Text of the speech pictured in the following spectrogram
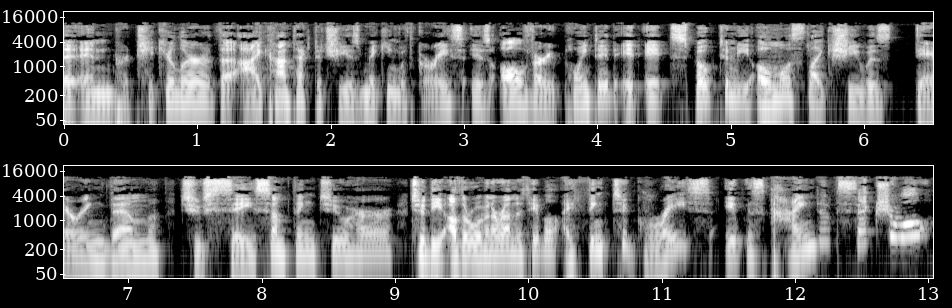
that in particular the eye contact that she is making with Grace is all very pointed. It it spoke to me almost like she was daring them to say something to her. To the other women around the table, I think to Grace it was kind of sexual.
